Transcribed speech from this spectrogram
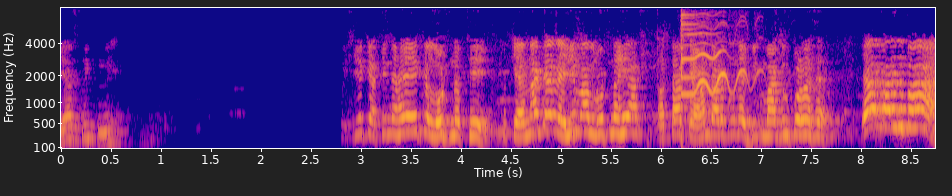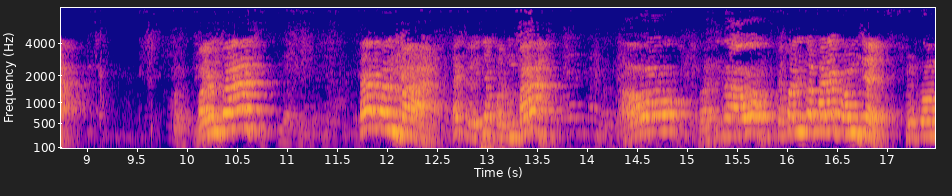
યસ, ઠીક નહીં એ કહેતી નહીં કે લોટ નથી. તો કેના કે વહેલી વાર લોટ નહીં અત્યારે ભીખ માગવી પડે છે. એ પરમભા પરમભા એ પરમભા એ કઈ છે પરમભા આવો ભાતીબા આવો. એ પરમભા મારે કોમ છે. શું કામ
